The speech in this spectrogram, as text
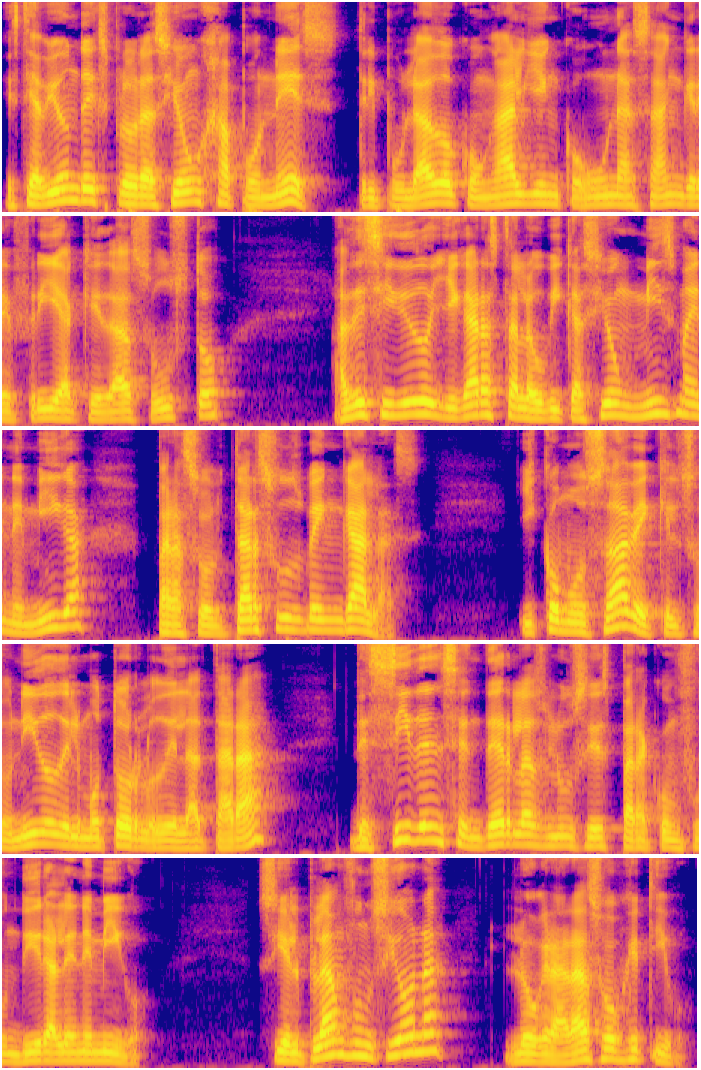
Este avión de exploración japonés, tripulado con alguien con una sangre fría que da susto, ha decidido llegar hasta la ubicación misma enemiga para soltar sus bengalas, y como sabe que el sonido del motor lo delatará, decide encender las luces para confundir al enemigo. Si el plan funciona, logrará su objetivo.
